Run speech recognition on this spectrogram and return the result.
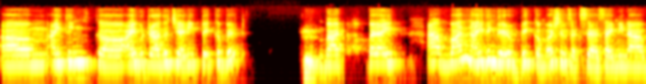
um, i think uh, i would rather cherry pick a bit. Hmm. but but i uh, one i think they're a big commercial success. I mean uh,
